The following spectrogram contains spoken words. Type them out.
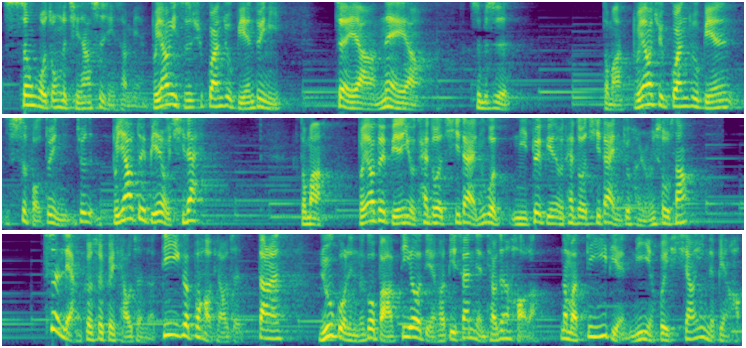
生活中的其他事情上面，不要一直去关注别人对你这样那样，是不是？懂吗？不要去关注别人是否对你，就是不要对别人有期待，懂吗？不要对别人有太多的期待，如果你对别人有太多的期待，你就很容易受伤。这两个是可以调整的，第一个不好调整。当然，如果你能够把第二点和第三点调整好了，那么第一点你也会相应的变好，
